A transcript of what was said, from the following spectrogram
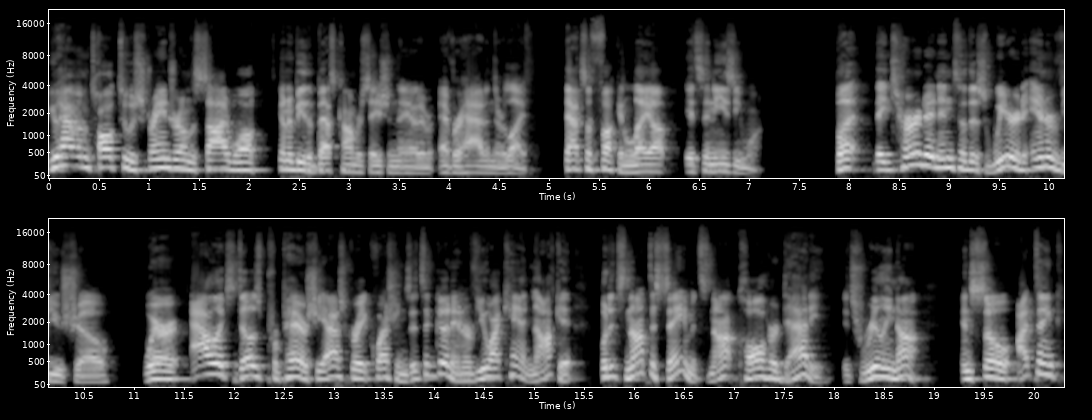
You have them talk to a stranger on the sidewalk, it's going to be the best conversation they ever, ever had in their life. That's a fucking layup. It's an easy one. But they turned it into this weird interview show where Alex does prepare. She asks great questions. It's a good interview. I can't knock it, but it's not the same. It's not call her daddy. It's really not. And so I think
